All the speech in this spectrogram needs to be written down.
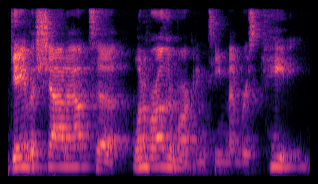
gave a shout out to one of our other marketing team members, Katie,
